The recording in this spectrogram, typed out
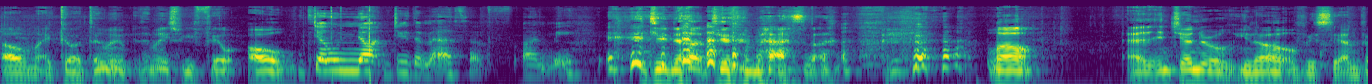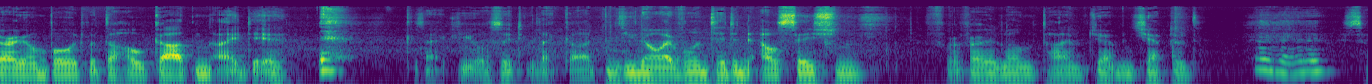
Oh my god, that, makes me feel old. Do not do the math of, on me. do not do the math. man. well, and in general, you know, obviously, I'm very on board with the whole garden idea because I actually also do like gardens. You know, I've wanted an Alsatian for a very long time, German Shepherd. hmm So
